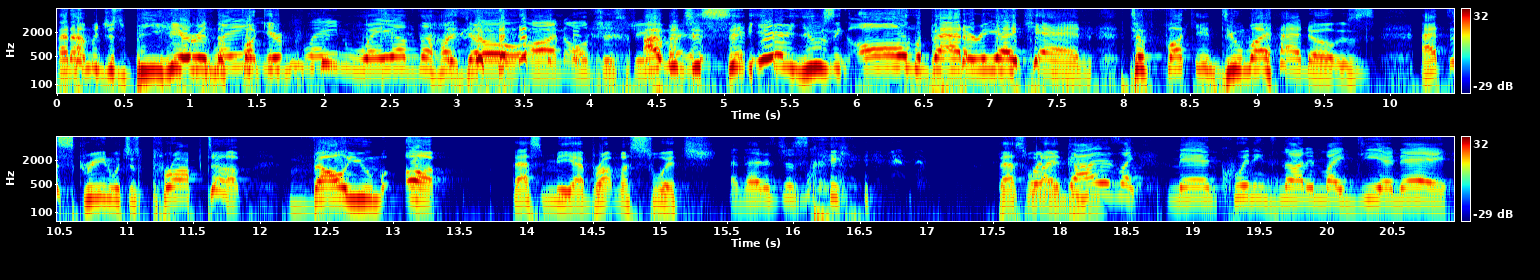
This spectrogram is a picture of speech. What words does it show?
And I'm gonna just be here in playing, the fucking. you're playing Way of the Hado on Ultra Street. I'm gonna just sit here using all the battery I can to fucking do my hados at the screen, which is propped up, volume up. That's me. I brought my Switch. and then it's just like. That's what when I a guy do. is like, "Man, quitting's not in my DNA,"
